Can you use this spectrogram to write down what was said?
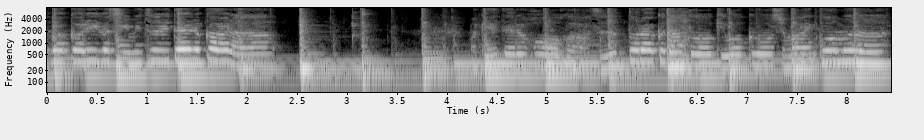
ばかりが染みついてるから。負けてる方がずっと楽だと記憶をしまい込む。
